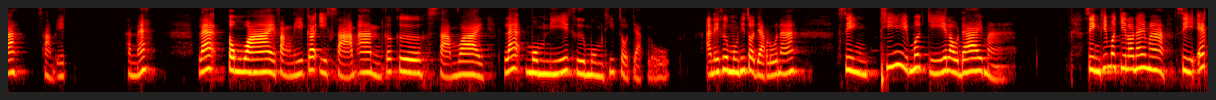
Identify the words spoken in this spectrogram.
ปะสาม x ทันไหม และตรง y ฝั่งนี้ก็อีก 3 อันก็คือ 3y และมุมนี้คือมุมที่โจทย์อยากรู้ อันนี้คือมุมที่โจทย์อยากรู้นะ สิ่งที่เมื่อกี้เราได้มา สิ่งที่เมื่อกี้เราได้มา 4x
